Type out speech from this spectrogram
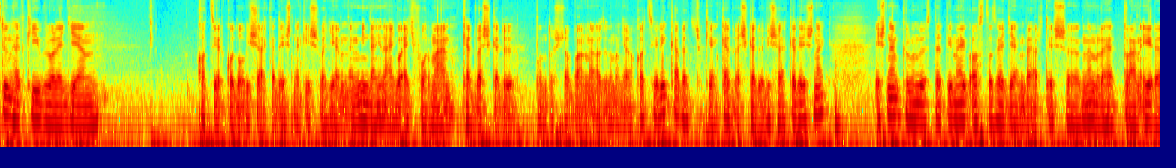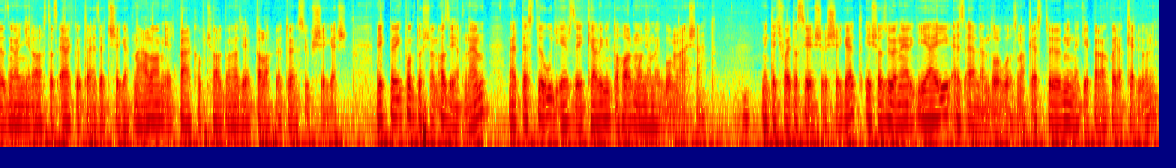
Tűnhet kívülről egy ilyen kacérkodó viselkedésnek is, vagy ilyen minden irányba egyformán kedveskedő, pontosabban, mert az nem annyira kacér, inkább csak ilyen kedveskedő viselkedésnek, és nem különbözteti meg azt az egy embert, és nem lehet talán érezni annyira azt az elkötelezettséget nála, ami egy párkapcsolatban azért alapvetően szükséges. Mégpedig pontosan azért nem, mert ezt ő úgy érzékeli, mint a harmónia megbomlását mint egyfajta szélsőséget, és az ő energiái ez ellen dolgoznak. Ezt ő mindenképpen akarja kerülni.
